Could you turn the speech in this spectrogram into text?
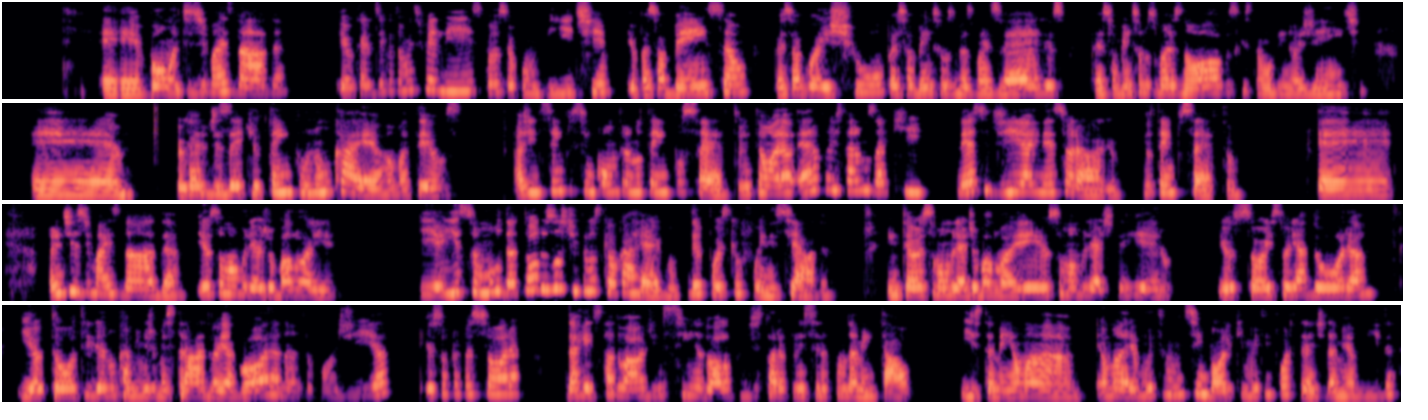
É, bom, antes de mais nada, eu quero dizer que eu estou muito feliz pelo seu convite. Eu peço a bênção, peço a Goexu, peço a bênção aos meus mais velhos, Peço a bênção dos mais novos que estão ouvindo a gente. É... Eu quero dizer que o tempo nunca erra, Mateus. A gente sempre se encontra no tempo certo. Então, era para estarmos aqui nesse dia e nesse horário, no tempo certo. Eh, antes de mais nada, eu sou uma mulher de Obaloaiê, e isso muda todos os títulos que eu carrego, depois que eu fui iniciada. Então eu sou uma mulher de Obaloaiê, eu sou uma mulher de terreiro, eu sou historiadora, e eu estou trilhando um caminho de mestrado aí agora na antropologia. Eu sou professora da rede estadual de ensino, dou aula de história para o ensino fundamental, e isso também é uma é uma área muito, muito simbólica e muito importante da minha vida.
